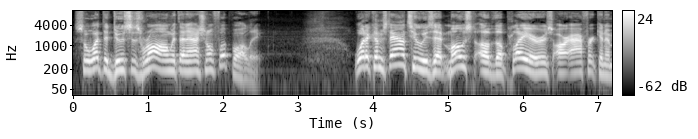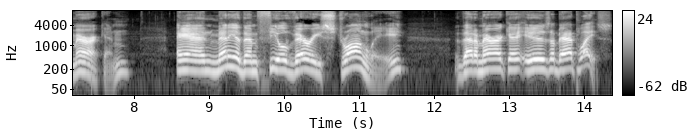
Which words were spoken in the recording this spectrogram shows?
So, what the deuce is wrong with the National Football League? What it comes down to is that most of the players are African American, and many of them feel very strongly that America is a bad place.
